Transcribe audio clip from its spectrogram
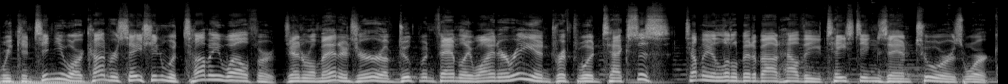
We continue our conversation with Tommy Wellford, General Manager of Duchman Family Winery in Driftwood, Texas. Tell me a little bit about how the tastings and tours work.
